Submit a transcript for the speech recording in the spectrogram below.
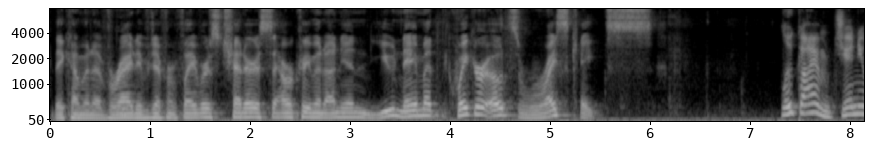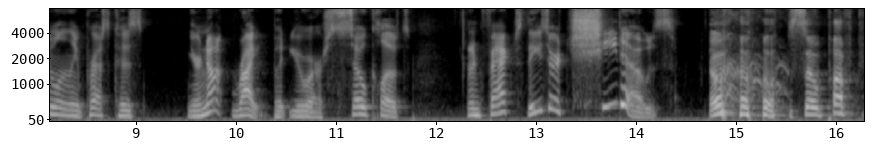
They come in a variety of different flavors cheddar, sour cream, and onion. You name it, Quaker Oats rice cakes. Luke, I am genuinely impressed because you're not right, but you are so close. In fact, these are Cheetos. Oh, so puffed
